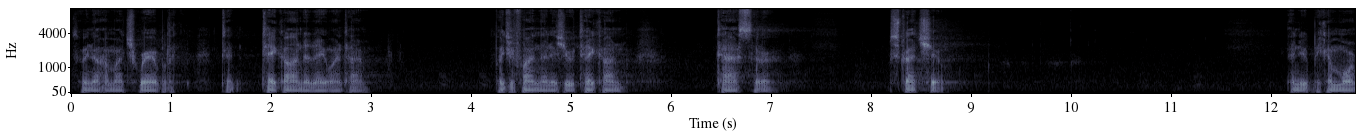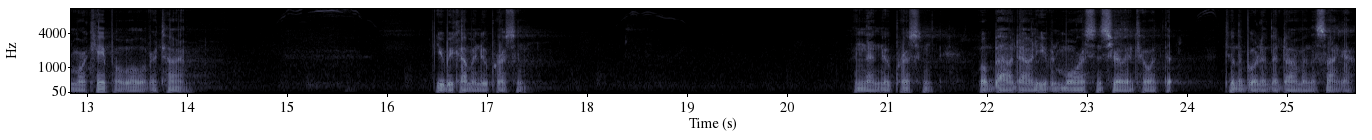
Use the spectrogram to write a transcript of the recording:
so we know how much we're able to, to take on at any one time. But you find that as you take on tasks that are stretch you, then you become more and more capable over time. You become a new person. And that new person will bow down even more sincerely to the, to the Buddha, the Dharma, the Sangha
